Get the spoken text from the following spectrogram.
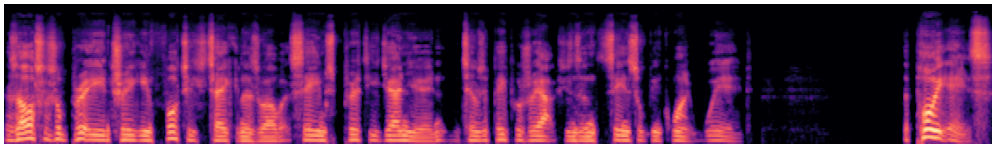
there's also some pretty intriguing footage taken as well that seems pretty genuine in terms of people's reactions and seeing something quite weird. The point is,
